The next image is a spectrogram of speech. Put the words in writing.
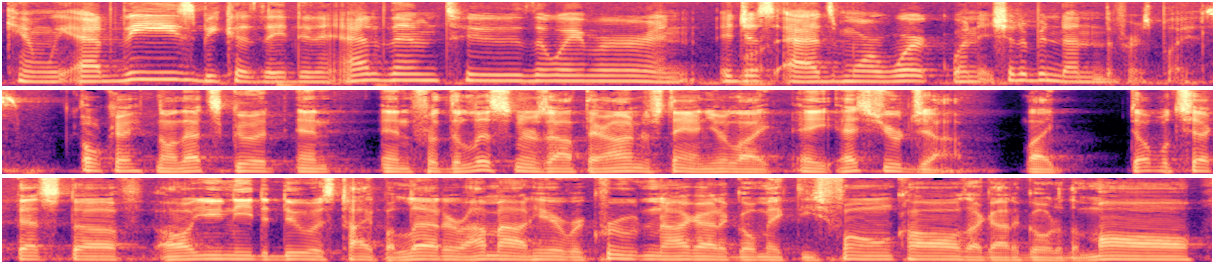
can we add these because they didn't add them to the waiver, and it just adds more work when it should have been done in the first place. Okay, no, that's good. And and for the listeners out there, I understand you're like, hey, that's your job. Like, double check that stuff. All you need to do is type a letter. I'm out here recruiting. I got to go make these phone calls. I got to go to the mall.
